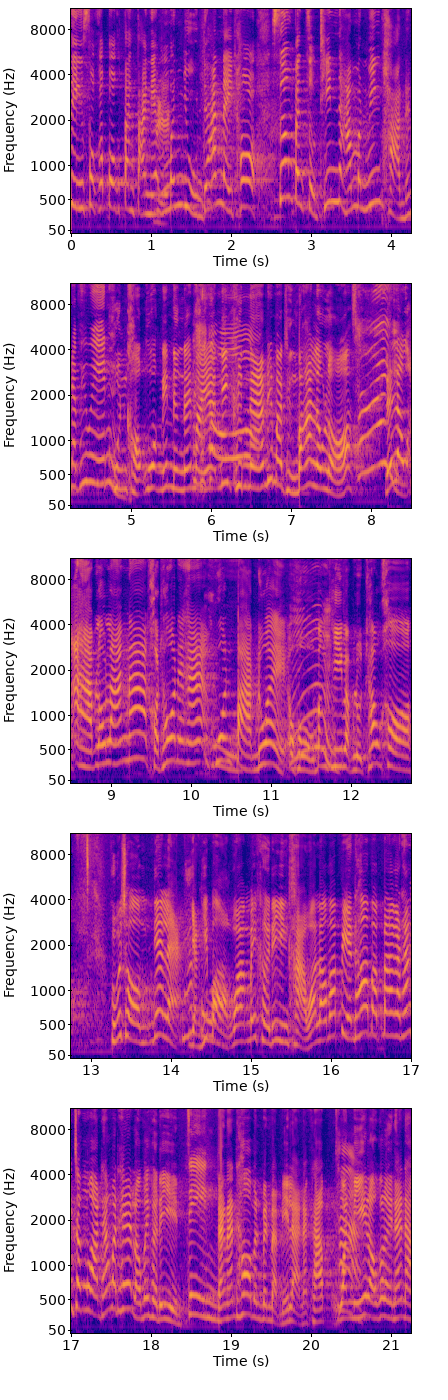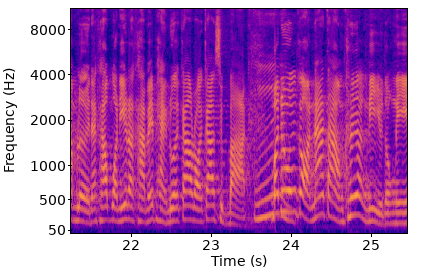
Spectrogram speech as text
สิ่งสกปรกต่างๆเนี่ยเนี่ย มันอยู่ด้านในท่อ ซึ่งเป็นจุดที่น้ำมันวิ่งผ่านด้วยนะพี่วิน คุณขออ้วกนิดนึงได้ไหมโอ้อะนี่คือน้ำที่มาถึงบ้านเราเหรอ ใช่แล้วเราอาบเราล้างหน้าขอโทษนะฮะบ้วนปากด้วย โอ้โหอืมบางทีแบบหลุดเข้าคอ คุณผู้ชมเนี่ยแหละน่ากลัวอย่างที่บอกว่าไม่เคยได้ยินข่าวว่าเรามาเปลี่ยนท่อประปากันทั้งจังหวัดทั้งประเทศเราไม่เคยได้ยิน จริง ดังนั้นท่อมันเป็นแบบนี้แหละนะครับค่ะวันนี้เราก็เลยแนะนำเลยนะครับ วันนี้ราคาไม่แพงด้วย 990 บาทอืมมาดูกันก่อนหน้าตาของเครื่องนี่อยู่ตรงนี้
